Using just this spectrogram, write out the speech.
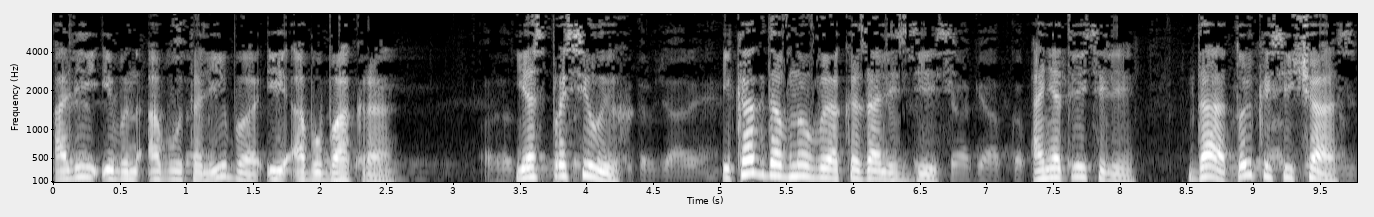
Али ибн Абу Талиба и Абу Бакра. Я спросил их, «И как давно вы оказались здесь?» Они ответили, «Да, только сейчас».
